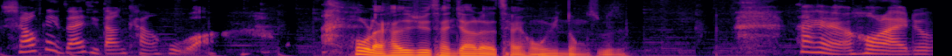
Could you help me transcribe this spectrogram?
谁要跟你在一起当看护啊？后来他就去参加了彩虹运动，是不是？他可能后来就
